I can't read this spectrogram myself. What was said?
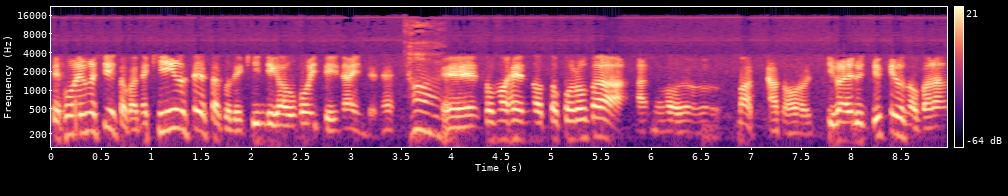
FOMC とかね、金融政策で金利が動いていないんでね、はい。えーその辺のところが、あの、まあ、あの、いわゆる需給のバラン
